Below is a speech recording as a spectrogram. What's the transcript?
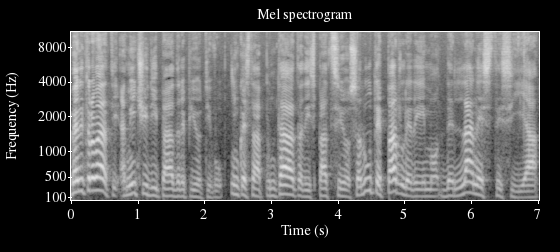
Ben ritrovati amici di Padre Pio TV. In questa puntata di Spazio Salute parleremo dell'anestesia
